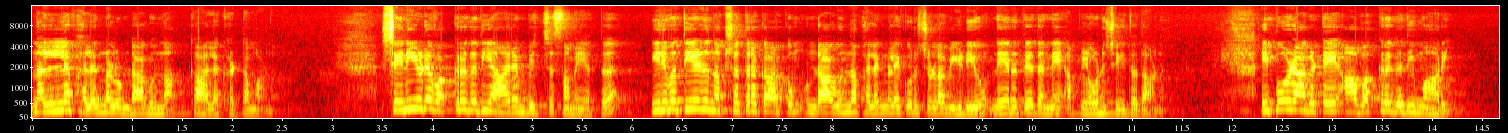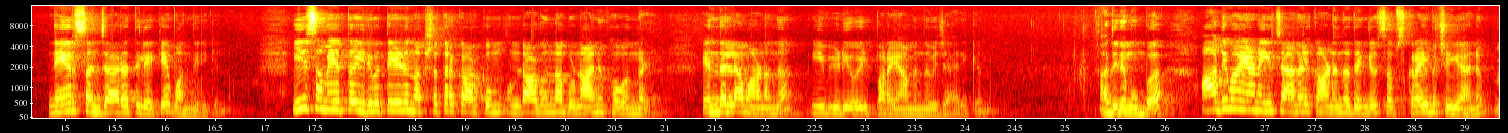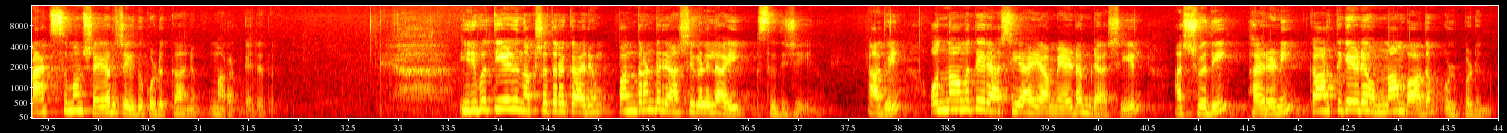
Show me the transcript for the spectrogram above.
നല്ല ഫലങ്ങൾ ഉണ്ടാകുന്ന കാലഘട്ടമാണ്. ശനിയുടെ വക്രഗതി ആരംഭിച്ച സമയത്ത് ഇരുപത്തിയേഴ് നക്ഷത്രക്കാർക്കും ഉണ്ടാകുന്ന ഫലങ്ങളെക്കുറിച്ചുള്ള വീഡിയോ നേരത്തെ തന്നെ അപ്ലോഡ് ചെയ്തതാണ്. ഇപ്പോഴാകട്ടെ ആ വക്രഗതി മാറി നേർ സഞ്ചാരത്തിലേക്ക് വന്നിരിക്കുന്നു. ഈ സമയത്ത് ഇരുപത്തിയേഴ് നക്ഷത്രക്കാർക്കും ഉണ്ടാകുന്ന ഗുണാനുഭവങ്ങൾ എന്തെല്ലാമാണെന്ന് ഈ വീഡിയോയിൽ പറയാമെന്ന് വിചാരിക്കുന്നു. അതിനു മുമ്പ് ആദ്യമായാണ് ഈ ചാനൽ കാണുന്നതെങ്കിൽ സബ്സ്ക്രൈബ് ചെയ്യാനും മാക്സിമം ഷെയർ ചെയ്ത് കൊടുക്കാനും മറക്കരുത്. ഇരുപത്തിയേഴ് നക്ഷത്രക്കാരും പന്ത്രണ്ട് രാശികളിലായി സ്ഥിതി ചെയ്യുന്നു. അതിൽ ഒന്നാമത്തെ രാശിയായ മേടം രാശിയിൽ അശ്വതി ഭരണി കാർത്തികയുടെ ഒന്നാം പാദം ഉൾപ്പെടുന്നു.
